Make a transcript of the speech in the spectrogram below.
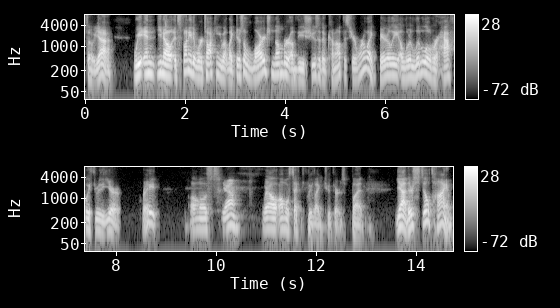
So yeah, we and you know it's funny that we're talking about like there's a large number of these shoes that have come out this year. We're like barely a little over halfway through the year, right? Almost. yeah, well, almost technically like two thirds, but yeah, there's still time.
